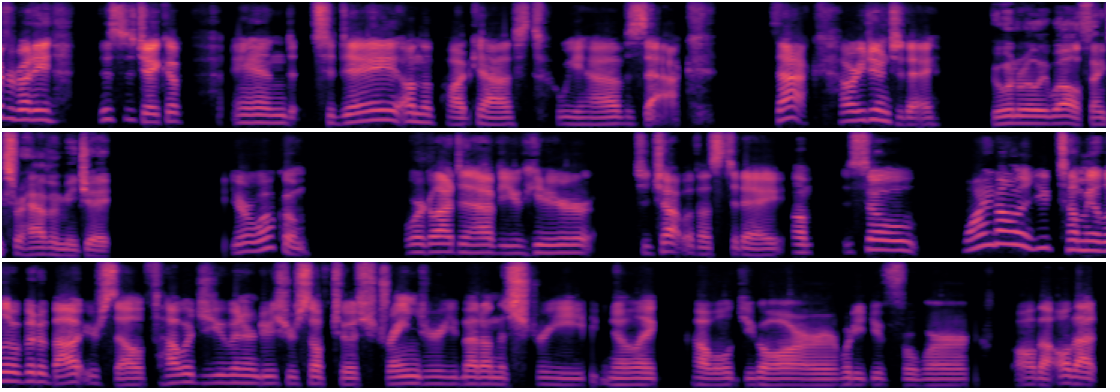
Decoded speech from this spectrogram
Hey, everybody. This is Jacob. And today on the podcast, we have Zach. Zach, how are you doing today? Doing really well. Thanks for having me, Jake. You're welcome. We're glad to have you here to chat with us today. Um, so, why don't you tell me a little bit about yourself? How would you introduce yourself to a stranger you met on the street? You know, like how old you are, what do you do for work, all that, all that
